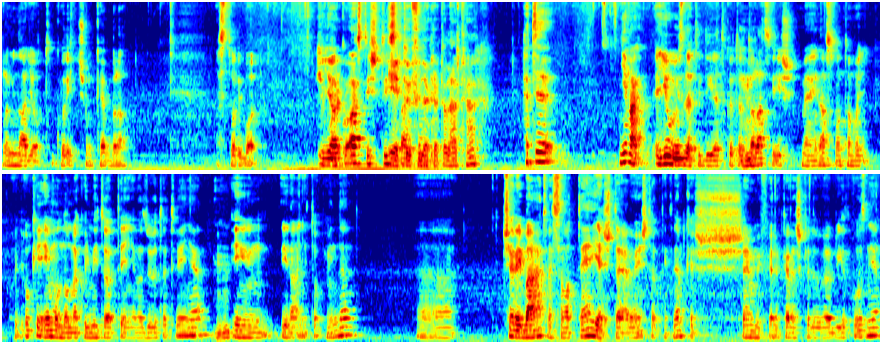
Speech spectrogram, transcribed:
valami nagyot gurítsunk ebből a, a sztoriból. Ugye akkor azt is tisztáltam. Értőfülekre találtál? Hát nyilván egy jó üzleti dílt kötött hm. a Laci is, mert én azt mondtam, hogy, hogy oké, okay, én mondom meg, hogy mi történjen az ültetvényen, hm. én irányítok mindent, cserébe átveszem a teljes termést, tehát neki nem kell semmiféle kereskedővel birkóznia,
